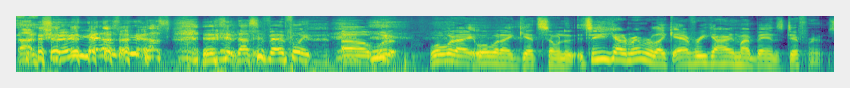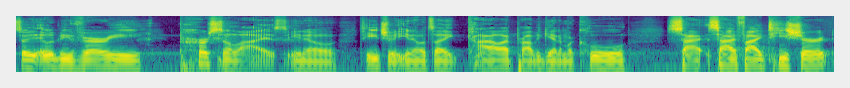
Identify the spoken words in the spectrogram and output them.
That's true. Yeah, that's true. That's, that's a fair point. uh, what what would I what would I get someone? To, see, you got to remember, like every guy in my band's different, so it would be very personalized, you know, to each of it. You know, it's like Kyle, I'd probably get him a cool sci- sci-fi T-shirt.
